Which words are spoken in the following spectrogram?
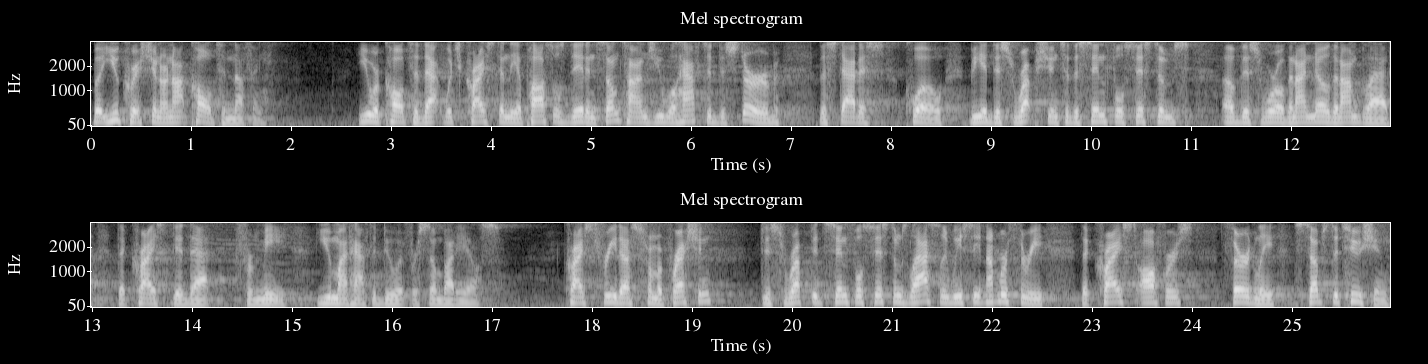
But you, Christian, are not called to nothing. You are called to that which Christ and the apostles did, and sometimes you will have to disturb the status quo, be a disruption to the sinful systems of this world. And I know that I'm glad that Christ did that for me. You might have to do it for somebody else. Christ freed us from oppression, disrupted sinful systems. Lastly, we see number three that Christ offers, thirdly, substitution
